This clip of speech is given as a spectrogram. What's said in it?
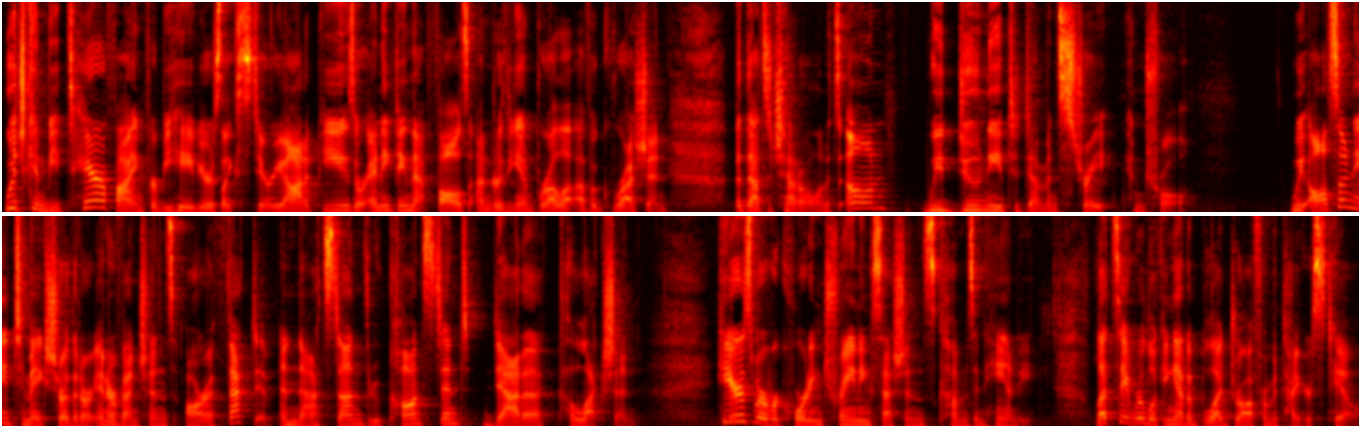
which can be terrifying for behaviors like stereotypies or anything that falls under the umbrella of aggression. But that's a chat all on its own. We do need to demonstrate control. We also need to make sure that our interventions are effective, and that's done through constant data collection. Here's where recording training sessions comes in handy. Let's say we're looking at a blood draw from a tiger's tail.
